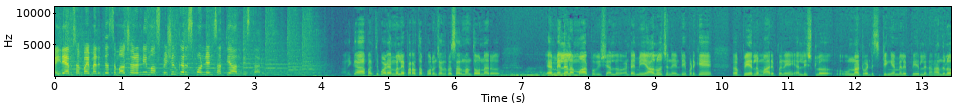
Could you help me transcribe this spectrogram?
ఇదే అంశంపై మరింత సమాచారాన్ని మా స్పెషల్ కరెస్పాండెంట్ సత్య అందిస్తారు. స్థానిక ప్రతిపాడు ఎమ్మెల్యే పర్వత పూర్ణచంద్ర ప్రసాద్ మనతో ఉన్నారు. ఎమ్మెల్యేల మార్పు విషయాల్లో అంటే మీ ఆలోచన ఏంటి? ఇప్పటికే పేర్లు మారిపోయి ఆ లిస్టులో ఉన్నటువంటి సిట్టింగ్ ఎమ్మెల్యే పేరు లేదని అందులో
